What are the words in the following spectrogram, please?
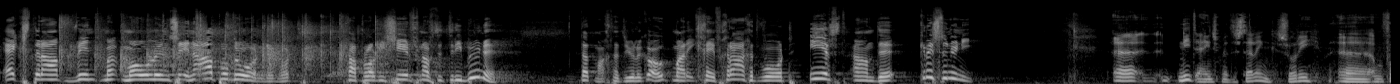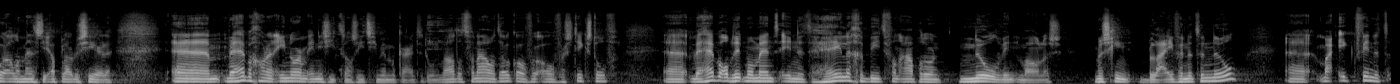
extra windmolens in Apeldoorn. Er wordt geapplaudisseerd vanaf de tribune. Dat mag natuurlijk ook, maar ik geef graag het woord eerst aan de ChristenUnie. Uh, niet eens met de stelling, sorry. Uh, voor alle mensen die applaudisseerden. Uh, we hebben gewoon een enorme energietransitie met elkaar te doen. We hadden het vanavond ook over, over stikstof. Eh, we hebben op dit moment in het hele gebied van Apeldoorn nul windmolens. Misschien blijven het een nul. maar ik vind het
